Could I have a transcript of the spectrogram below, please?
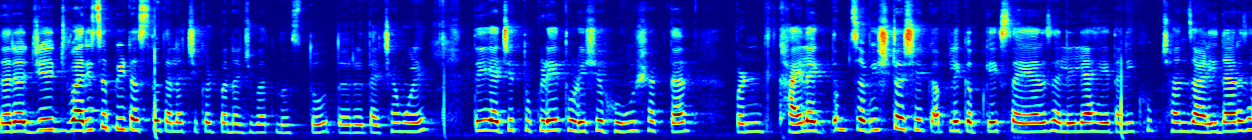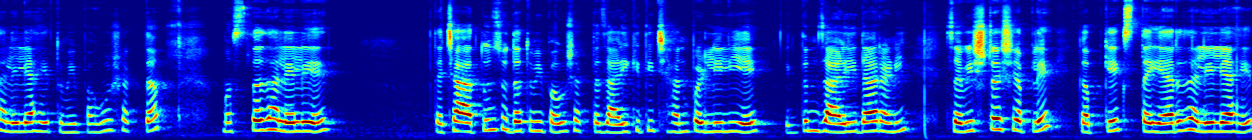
तर जे ज्वारीचं पीठ असतं त्याला चिकटपणा अजिबात नसतो. तर त्याच्यामुळे ते याचे तुकडे थोडेसे होऊ शकतात. पण खायला एकदम चविष्ट असे आपले कपकेक्स तयार झालेले आहेत आणि खूप छान जाळीदार झालेले आहेत तुम्ही पाहू शकता. मस्त झालेले आहे. त्याच्या आतून सुद्धा तुम्ही पाहू शकता जाळी किती छान पडलेली आहे. एकदम जाळीदार आणि चविष्ट असे आपले कपकेक्स तयार झालेले आहेत.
